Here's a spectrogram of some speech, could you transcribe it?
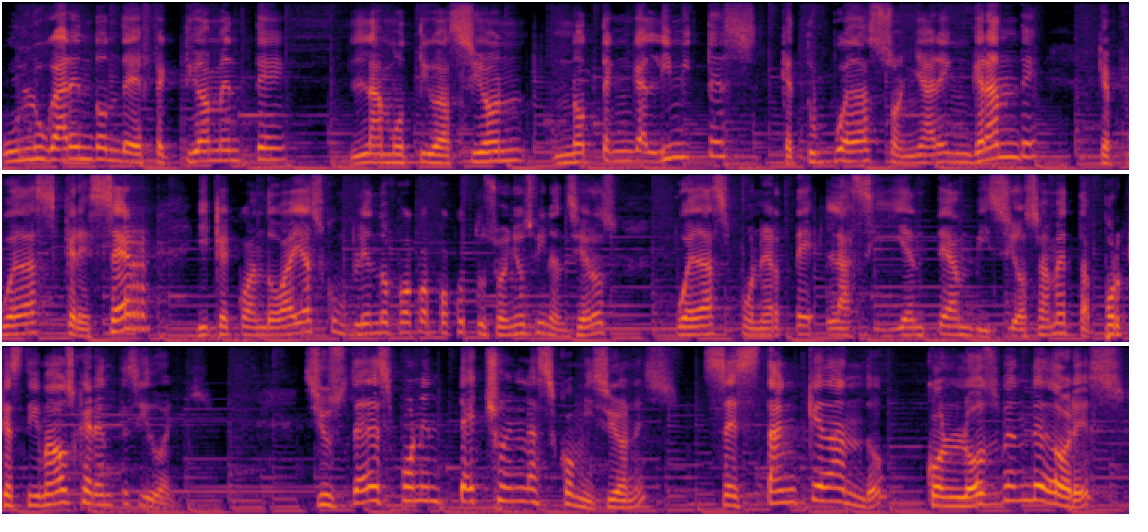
Un lugar en donde efectivamente la motivación no tenga límites, que tú puedas soñar en grande, que puedas crecer y que cuando vayas cumpliendo poco a poco tus sueños financieros puedas ponerte la siguiente ambiciosa meta. Porque estimados gerentes y dueños, si ustedes ponen techo en las comisiones, se están quedando con los vendedores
